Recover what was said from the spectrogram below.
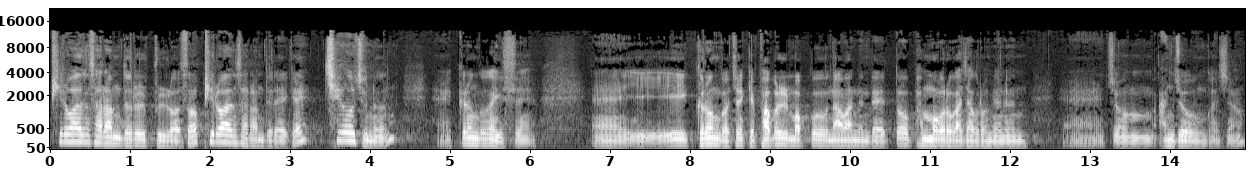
필요한 사람들을 불러서 필요한 사람들에게 채워주는 그런 거가 있어요. 에, 이, 그런 거죠. 이렇게 밥을 먹고 나왔는데 또 밥 먹으러 가자 그러면은 좀 안 좋은 거죠.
